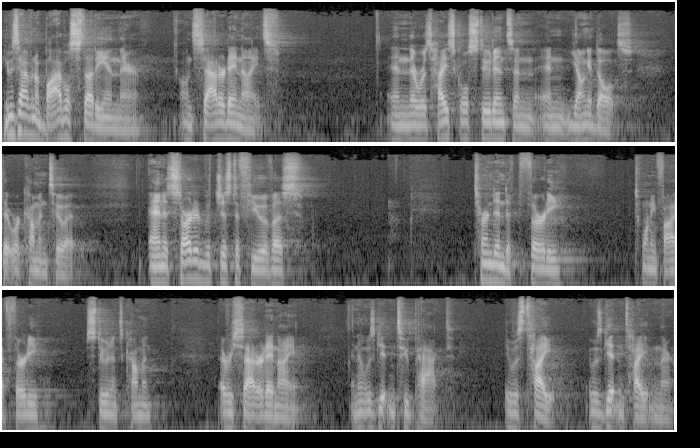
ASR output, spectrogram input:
He was having a Bible study in there on Saturday nights and there was high school students and, and young adults that were coming to it. And it started with just a few of us, turned into 30, 25, 30 students coming every Saturday night. And it was getting too packed. It was tight. It was getting tight in there.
